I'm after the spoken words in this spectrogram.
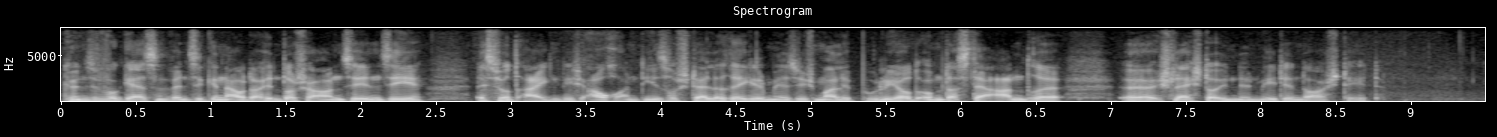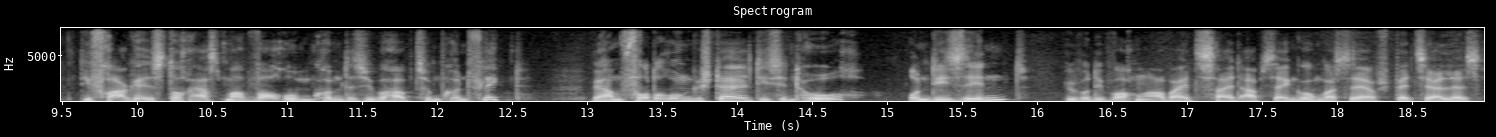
können Sie vergessen. Wenn Sie genau dahinter schauen, sehen Sie, es wird eigentlich auch an dieser Stelle regelmäßig manipuliert, um dass der andere äh, schlechter in den Medien dasteht. Die Frage ist doch erstmal, warum kommt es überhaupt zum Konflikt? Wir haben Forderungen gestellt, die sind hoch und die sind über die Wochenarbeitszeitabsenkung, was sehr speziell ist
